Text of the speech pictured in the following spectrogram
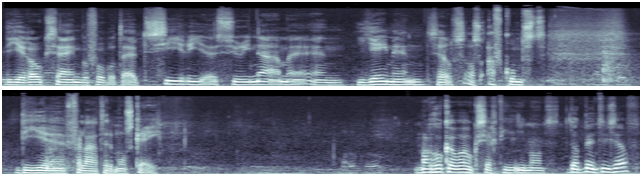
die er ook zijn, bijvoorbeeld uit Syrië, Suriname en Jemen, zelfs als afkomst, die eh, verlaten de moskee. Marokko ook, zegt hier iemand. Dat bent u zelf?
